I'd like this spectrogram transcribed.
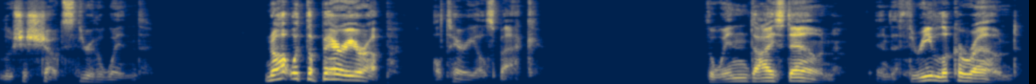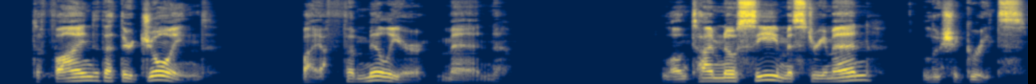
Lucius shouts through the wind. Not with the barrier up, Altair yells back. The wind dies down, and the three look around to find that they're joined by a familiar man. Long time no see, mystery man, Lucia greets.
